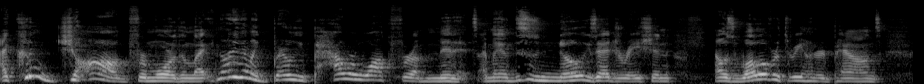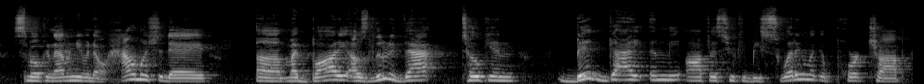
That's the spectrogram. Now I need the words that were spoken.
I couldn't jog for more than like not even like barely power walk for a minute. I mean, this is no exaggeration. I was well over 300 pounds, smoking I don't even know how much a day. Uh, my body, I was literally that token big guy in the office who could be sweating like a pork chop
